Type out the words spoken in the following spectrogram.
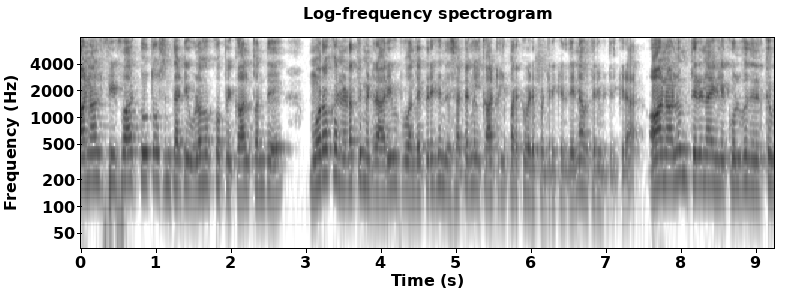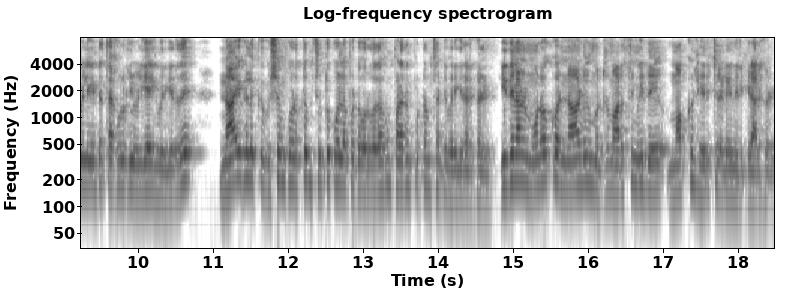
ஆனால் ஃபிஃபா டூ தௌசண்ட் தேர்ட்டி உலகக்கோப்பை கால்பந்து மொரோக்கோ நடத்தும் என்ற அறிவிப்பு வந்த பிறகு இந்த சட்டங்கள் காற்றில் பறக்க விடப்பட்டிருக்கிறது என அவர் தெரிவித்திருக்கிறார். ஆனாலும் திருநாய்களை கொள்வது நிற்கவில்லை என்ற தகவல்கள் வெளியாகி வருகிறது. நாய்களுக்கு விஷம் கொடுத்தும் சுட்டுக் கொல்லப்பட்டு வருவதாகவும் பலரும் குற்றம் சாட்டி வருகிறார்கள். இதனால் மொரோக்கோ நாடு மற்றும் அரசு மீது மக்கள் எரிச்சல் அடைந்திருக்கிறார்கள்.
